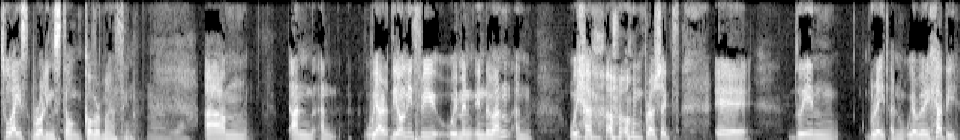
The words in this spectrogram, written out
twice Rolling Stone cover magazine. Um, and, and we are the only three women in the band, and we have our own projects uh, doing great, and we are very happy.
